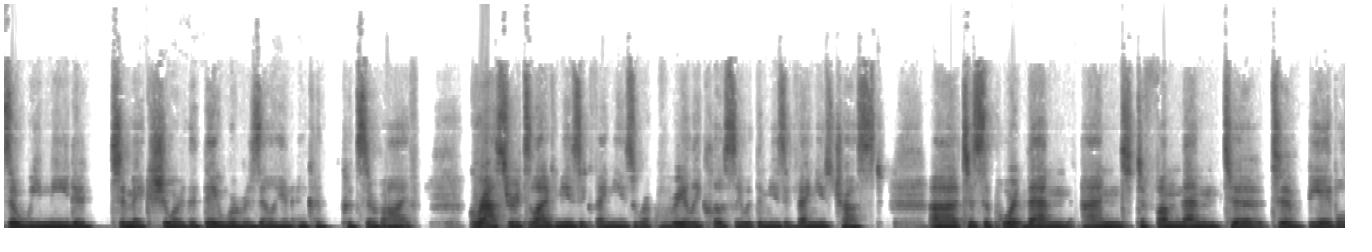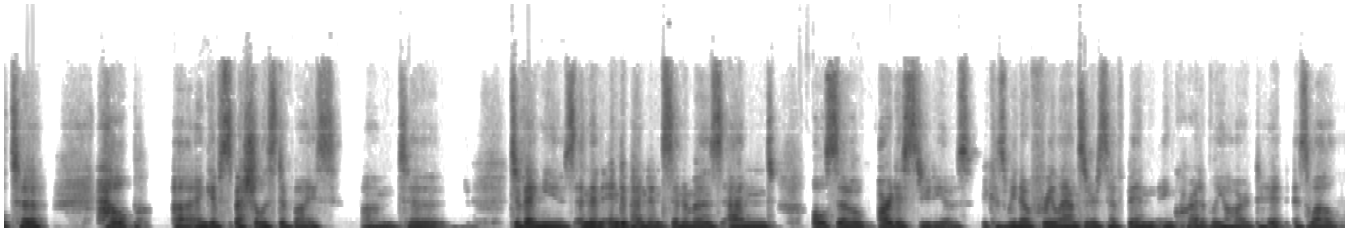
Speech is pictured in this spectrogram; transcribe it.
So we needed to make sure that they were resilient and could could survive grassroots live music venues work really closely with the music venues trust uh, to support them and to fund them to to be able to help uh, and give specialist advice um, to to venues and then independent cinemas and also artist studios because we know freelancers have been incredibly hard hit as well.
